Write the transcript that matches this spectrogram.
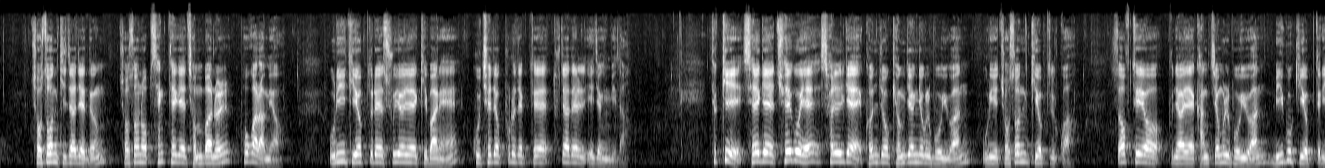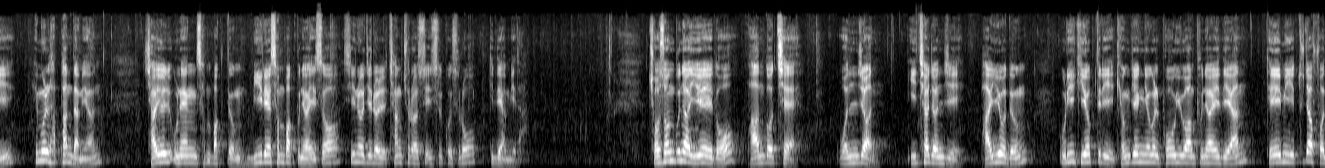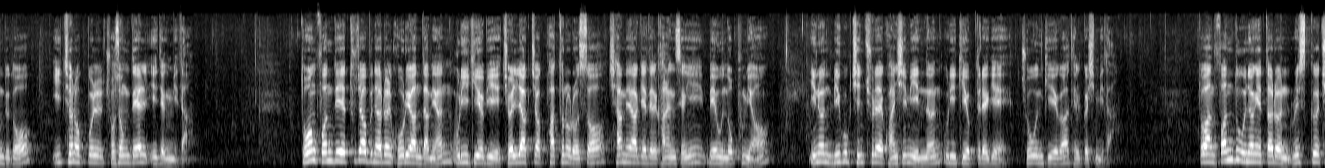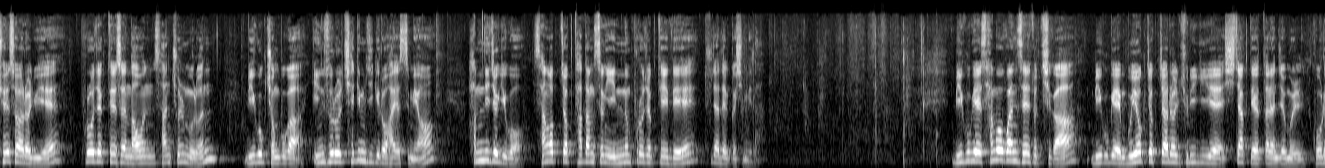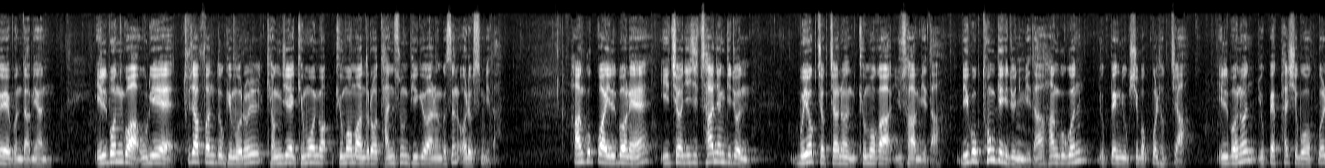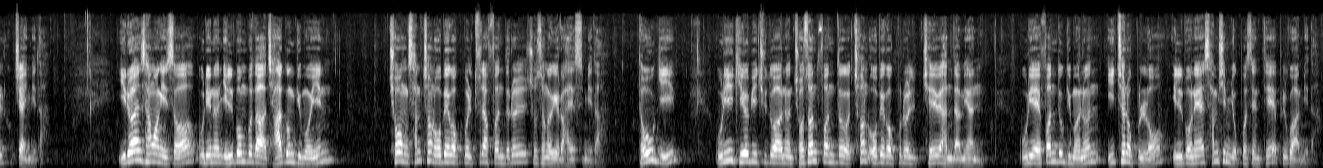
조선 기자재 등 조선업 생태계 전반을 포괄하며 우리 기업들의 수요에 기반해 구체적 프로젝트에 투자될 예정입니다. 특히 세계 최고의 설계, 건조 경쟁력을 보유한 우리 조선 기업들과 소프트웨어 분야의 강점을 보유한 미국 기업들이 힘을 합한다면 자율운행 선박 등 미래 선박 분야에서 시너지를 창출할 수 있을 것으로 기대합니다. 조선 분야 이외에도 반도체, 원전, 2차 전지, 바이오 등 우리 기업들이 경쟁력을 보유한 분야에 대한 대미 투자 펀드도 2천억 불 조성될 예정입니다. 동 펀드의 투자 분야를 고려한다면 우리 기업이 전략적 파트너로서 참여하게 될 가능성이 매우 높으며 이는 미국 진출에 관심이 있는 우리 기업들에게 좋은 기회가 될 것입니다. 또한 펀드 운영에 따른 리스크 최소화를 위해 프로젝트에서 나온 산출물은 미국 정부가 인수를 책임지기로 하였으며 합리적이고 상업적 타당성이 있는 프로젝트에 대해 투자될 것입니다. 미국의 상호 관세 조치가 미국의 무역 적자를 줄이기 위해 시작되었다는 점을 고려해 본다면 일본과 우리의 투자 펀드 규모를 경제 규모, 규모만으로 단순 비교하는 것은 어렵습니다. 한국과 일본의 2024년 기준 무역 적자는 규모가 유사합니다. 미국 통계 기준입니다. 한국은 660억 불 흑자, 일본은 685억 불 흑자입니다. 이러한 상황에서 우리는 일본보다 작은 규모인 총 3,500억 불 투자 펀드를 조성하기로 하였습니다. 더욱이 우리 기업이 주도하는 조선 펀드 1,500억 불을 제외한다면 우리의 펀드 규모는 2천억 불로 일본의 36%에 불과합니다.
